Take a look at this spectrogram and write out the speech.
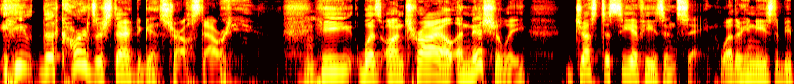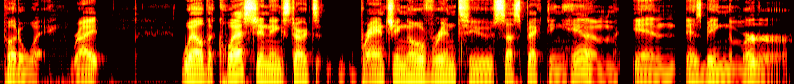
he the cards are stacked against Charles Dougherty. he was on trial initially just to see if he's insane, whether he needs to be put away, right? Well, the questioning starts branching over into suspecting him in as being the murderer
